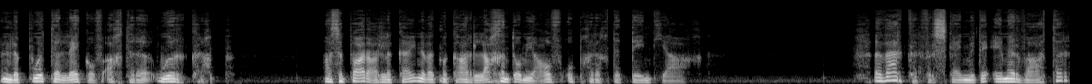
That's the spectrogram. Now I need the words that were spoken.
en hulle pote lek of agter 'n oor krap. As 'n paar harlekyne wat mekaar lagend om die half opgerigte tent jaag. 'n Werker verskyn met 'n emmer water,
